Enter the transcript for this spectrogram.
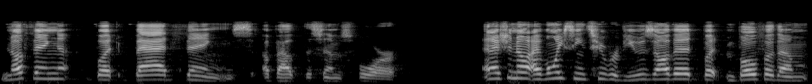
nothing but bad things about The Sims 4. And I should note, I've only seen two reviews of it, but both of them,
